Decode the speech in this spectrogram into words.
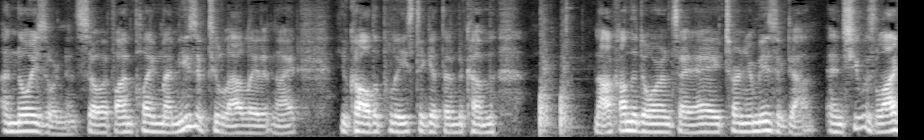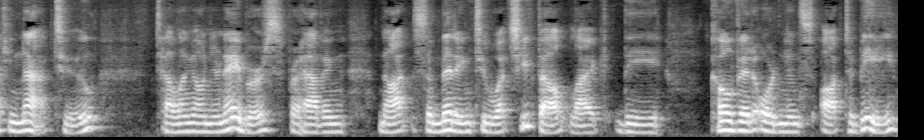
A noise ordinance. So if I'm playing my music too loud late at night, you call the police to get them to come knock on the door and say, hey, turn your music down. And she was liking that too, telling on your neighbors for having not submitting to what she felt like the COVID ordinance ought to be,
